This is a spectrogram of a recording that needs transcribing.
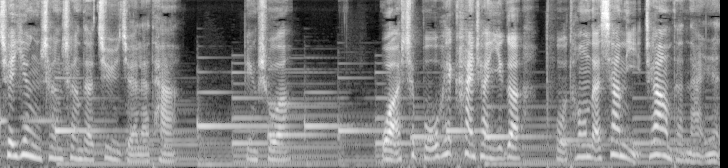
却硬生生地拒绝了他，并说：“我是不会看上一个普通的像你这样的男人。”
